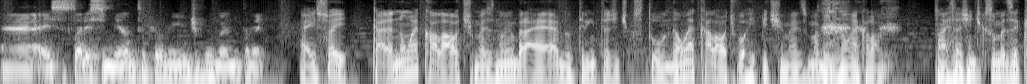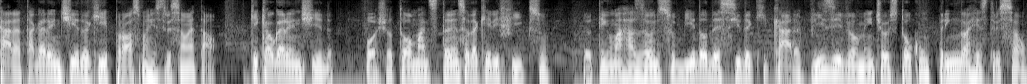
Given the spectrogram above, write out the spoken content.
é, esse esclarecimento que eu venho divulgando também. É isso aí. Cara, não é call-out, mas no Embraer, no 30 a gente costuma, não é call-out, vou repetir mais uma vez, não é call-out. Mas a gente costuma dizer, cara, tá garantido aqui, próxima restrição é tal. O que, que é o garantido? Poxa, eu tô a uma distância daquele fixo. Eu tenho uma razão de subida ou descida que, cara, visivelmente eu estou cumprindo a restrição.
